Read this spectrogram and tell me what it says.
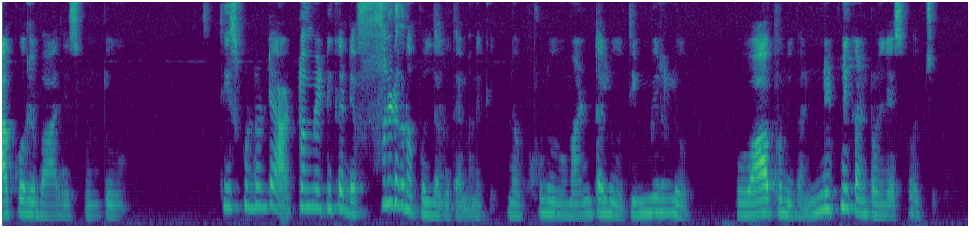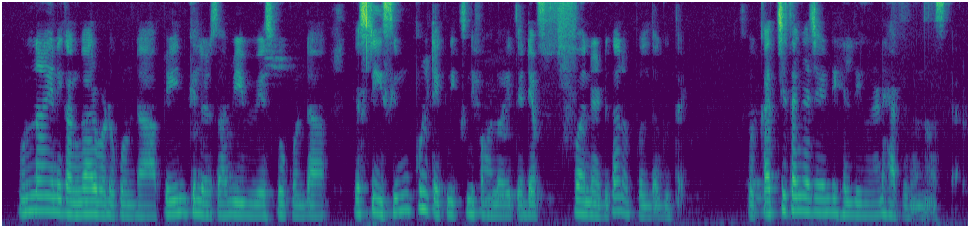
ఆకుకూరలు బాగా తీసుకుంటూ తీసుకుంటుంటే ఆటోమేటిక్గా డెఫినెట్గా నొప్పులు తగ్గుతాయి మనకి. నొప్పులు మంటలు తిమ్మిరులు వాపులు ఇవన్నిటిని కంట్రోల్ చేసుకోవచ్చు. ఉన్నాయని కంగారు పడకుండా పెయిన్ కిల్లర్స్ అవి ఇవి వేసుకోకుండా జస్ట్ ఈ సింపుల్ టెక్నిక్స్ని ఫాలో అయితే డెఫినెట్గా నొప్పులు తగ్గుతాయి. సో ఖచ్చితంగా చేయండి. హెల్తీగా ఉండండి. హ్యాపీగా నమస్కారం.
